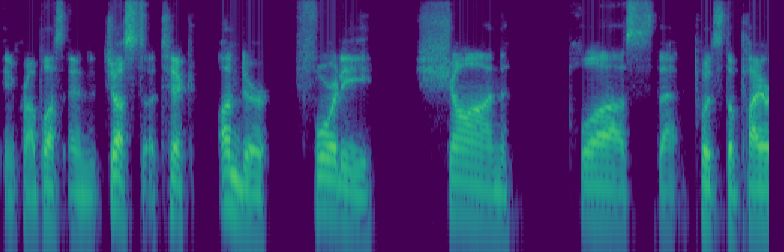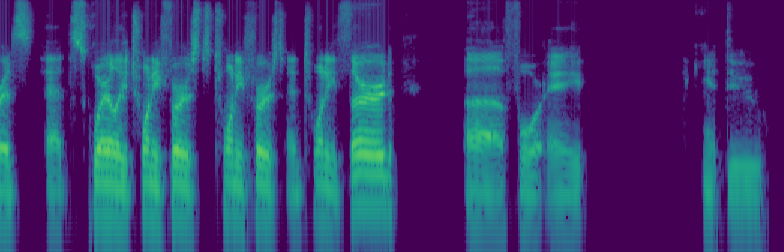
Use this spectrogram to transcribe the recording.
in Crob Plus, and just a tick under 40 Sean Plus. That puts the Pirates at squarely 21st, 21st, and 23rd uh for a I can't do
